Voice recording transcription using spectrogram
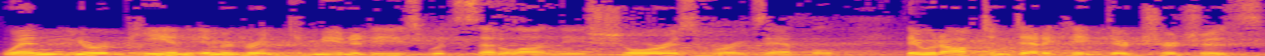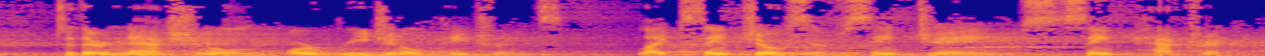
When European immigrant communities would settle on these shores, for example, they would often dedicate their churches to their national or regional patrons, like St. Joseph, St. James, St. Patrick,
